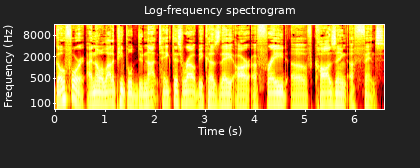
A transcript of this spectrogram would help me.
go for it. I know a lot of people do not take this route because they are afraid of causing offense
